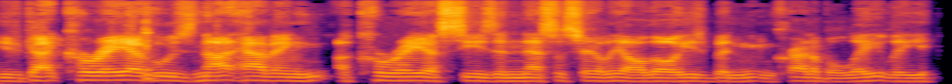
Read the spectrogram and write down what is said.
You've got Correa, who's not having a Correa season necessarily, although he's been incredible lately.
